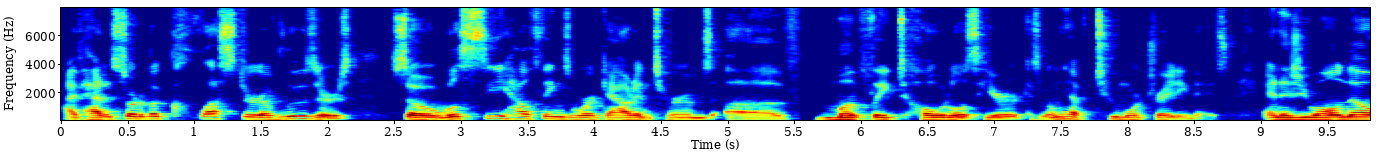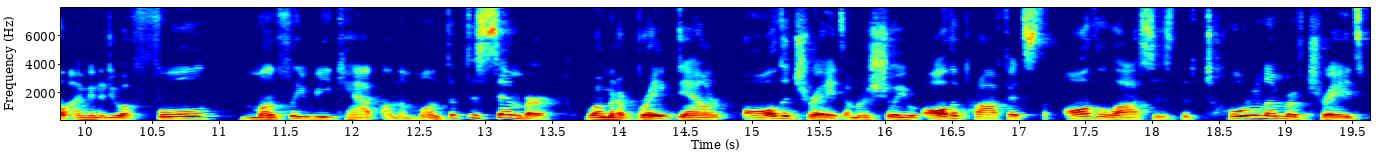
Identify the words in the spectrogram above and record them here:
I've had a sort of a cluster of losers. So we'll see how things work out in terms of monthly totals here because we only have two more trading days. And as you all know, I'm going to do a full monthly recap on the month of December where I'm going to break down all the trades. I'm going to show you all the profits, all the losses, the total number of trades,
